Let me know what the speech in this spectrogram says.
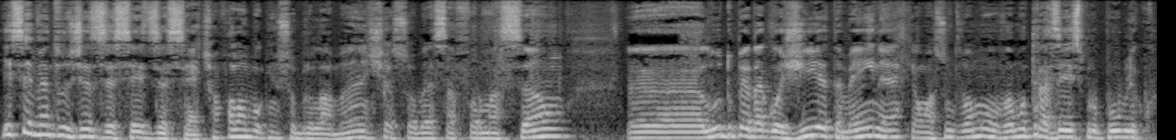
Esse evento dos dias 16 e 17, vamos falar um pouquinho sobre o La Mancha, sobre essa formação, uh, ludopedagogia também, né, que é um assunto, vamos, vamos trazer isso para o público.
